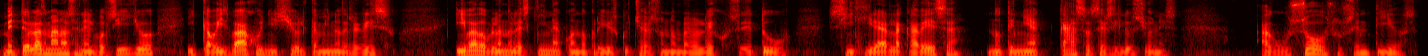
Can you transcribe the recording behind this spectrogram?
Metió las manos en el bolsillo y cabizbajo inició el camino de regreso. Iba doblando la esquina cuando creyó escuchar su nombre a lo lejos. Se detuvo. Sin girar la cabeza, no tenía caso hacerse ilusiones. Aguzó sus sentidos.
